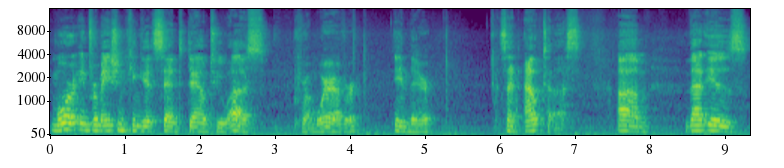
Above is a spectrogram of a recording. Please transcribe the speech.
more information can get sent down to us from wherever in there, sent out to us. Um, that is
